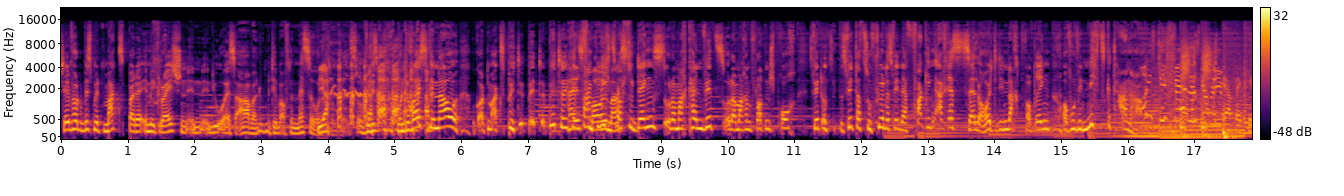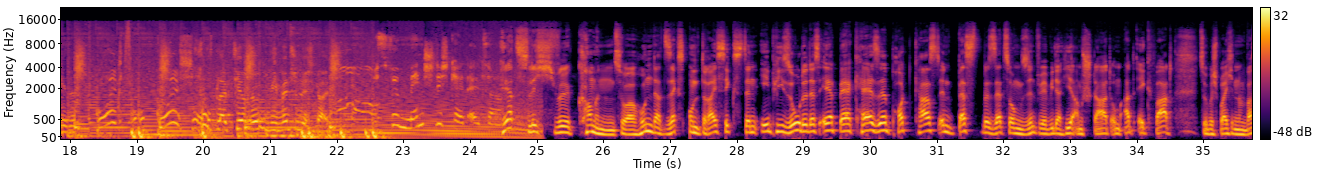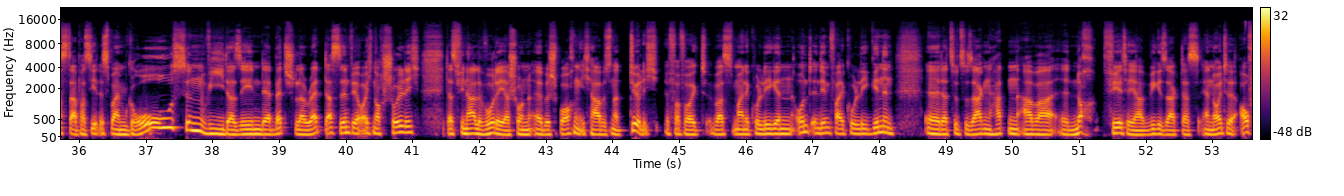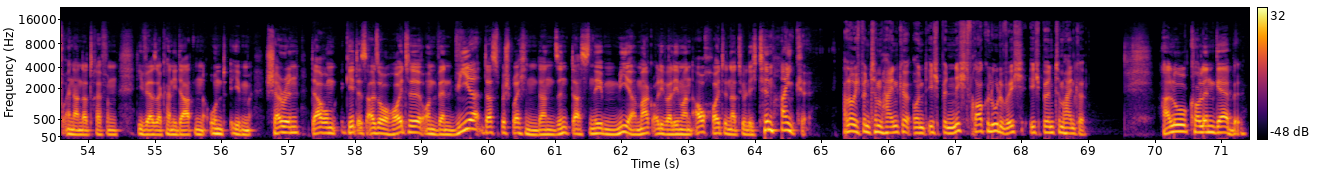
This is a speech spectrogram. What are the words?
Stell dir vor, du bist mit Max bei der Immigration in, in die USA, weil du mit dem auf eine Messe oder ja. so bist. Und du, bist, und du, weißt genau, oh Gott, Max, bitte, bitte, bitte, jetzt sag Maul, nichts, Max. was du denkst oder mach keinen Witz oder mach einen flotten Spruch. Es wird, uns, das wird dazu führen, dass wir in der fucking Arrestzelle heute die Nacht verbringen, obwohl wir nichts getan haben. Wo ist die Fairness geblieben? Erdbeerkäse. Gold, Bullshit. Wo bleibt hier irgendwie Menschlichkeit? Oh für Menschlichkeit, Alter. Herzlich willkommen zur 136. Episode des Erdbeerkäse Podcast. In Bestbesetzung sind wir wieder hier am Start, um adäquat zu besprechen, was da passiert ist beim großen Wiedersehen der Bachelorette. Das sind wir euch noch schuldig. Das Finale wurde ja schon äh, besprochen. Ich habe es natürlich verfolgt, was meine Kolleginnen und in dem Fall Kolleginnen äh, dazu zu sagen hatten. Aber äh, noch fehlte ja, wie gesagt, das das erneute Aufeinandertreffen diverser Kandidaten und eben Sharon. Darum geht es also heute und wenn wir das besprechen, dann sind das neben mir, Marc-Oliver Lehmann, auch heute natürlich Tim Heinke. Hallo, ich bin Tim Heinke und ich bin nicht Frauke Ludewig, ich bin Tim Heinke. Hallo, Colin Gäbel.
